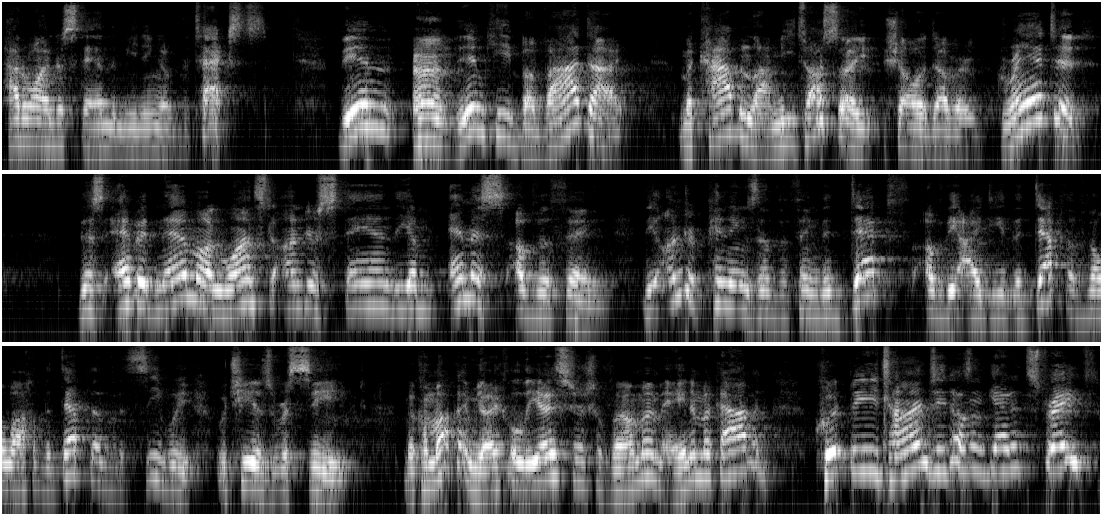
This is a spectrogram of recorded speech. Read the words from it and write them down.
How do I understand the meaning of the texts? Vim ki bavadai makabin la mitasai shaladavar. Granted, this Eved Neman wants to understand the emes of the thing, the underpinnings of the thing, the depth of the idea, the depth of the law, the depth of the sivui which he has received. Could be times he doesn't get it straight.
